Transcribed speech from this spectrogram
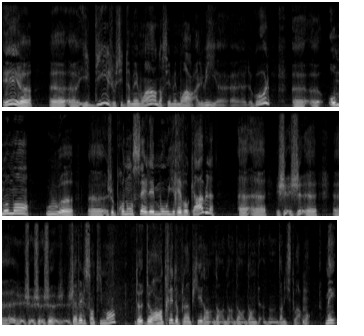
et euh, euh, il dit, je cite de mémoire, dans ses mémoires à lui, euh, de Gaulle, au moment où je prononçais les mots irrévocables, j'avais le sentiment de, rentrer de plein pied dans, dans, l'histoire. Bon. Mais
